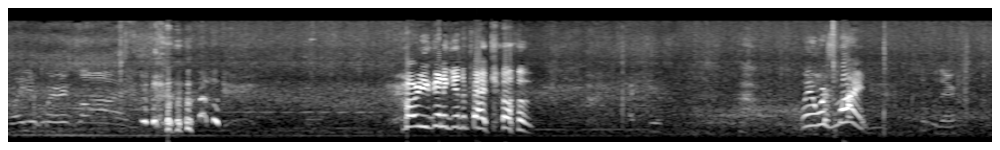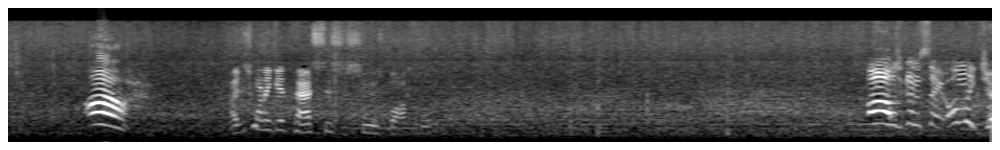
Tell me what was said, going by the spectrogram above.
Play it where it lies. How are you gonna get it back up? Wait, where's mine? It's over there. Oh, I just want to get past this as soon as possible. oh, I was gonna say only two.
